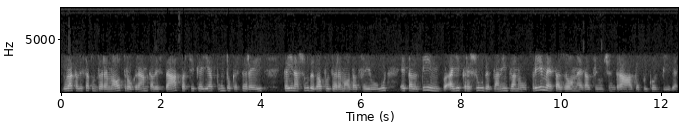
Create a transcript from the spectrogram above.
durante è stato un terremoto grande stato, perché io appunto che sarei che in sud dopo il terremoto del Friuli e dal team è cresciuto plan in plano prima e da zone del Friuli centrale che poi colpite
